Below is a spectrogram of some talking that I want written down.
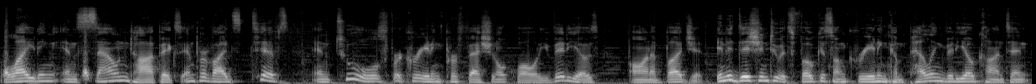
lighting, and sound topics and provides tips and tools for creating professional quality videos on a budget. In addition to its focus on creating compelling video content,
